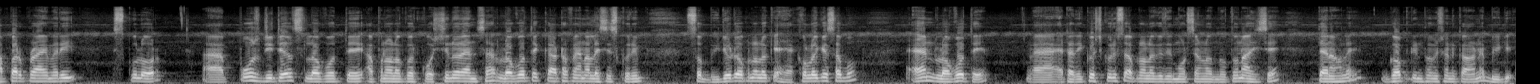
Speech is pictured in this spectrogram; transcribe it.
আপাৰ প্ৰাইমেৰী স্কুলৰ পোষ্ট ডিটেইলছ লগতে আপোনালোকৰ কুৱেশ্যনৰ এনচাৰ লগতে কাট অফ এনালাইচিছ কৰিম। চ' ভিডিঅ'টো আপোনালোকে শেষলৈকে চাব। এণ্ড লগতে এটা ৰিকুৱেষ্ট কৰিছোঁ আপোনালোকে যদি মোৰ চেনেলত নতুন আহিছে তেনেহ'লে গভট ইনফৰ্মেশ্যনৰ কাৰণে ভিডিঅ'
